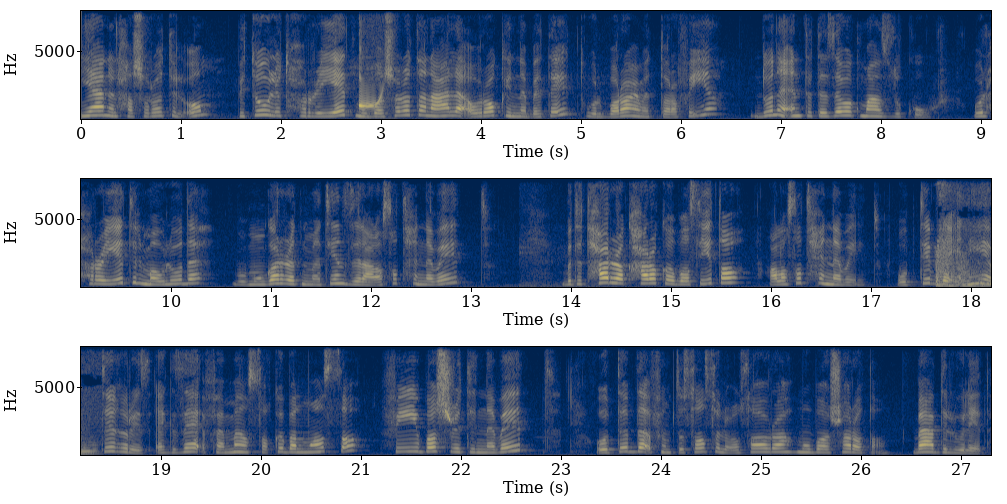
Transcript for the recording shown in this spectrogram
يعني الحشرات الأم بتولد حريات مباشرة على أوراق النباتات والبراعم الطرفية دون أن تتزاوج مع الذكور. والحريات المولودة بمجرد ما تنزل على سطح النبات بتتحرك حركة بسيطة على سطح النبات وبتبدأ إن هي بتغرز أجزاء فمها الثاقبة الماصة في بشرة النبات وبتبدأ في امتصاص العصارة مباشرة بعد الولادة.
